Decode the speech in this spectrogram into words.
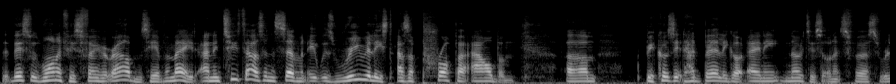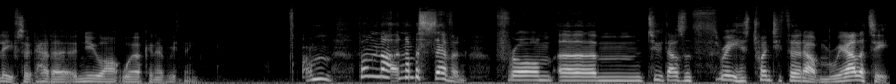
that this was one of his favourite albums he ever made, and in 2007 it was re-released as a proper album. Um, because it had barely got any notice on its first release, so it had a, a new artwork and everything. Um, from number seven from um, 2003, his 23rd album, Reality.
